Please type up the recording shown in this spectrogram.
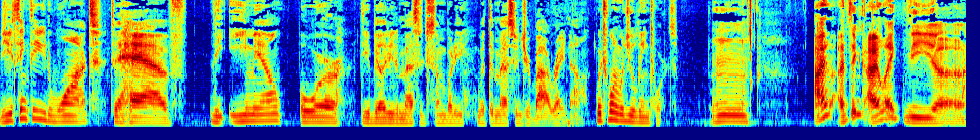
do you think that you'd want to have the email or the ability to message somebody with the messenger bot right now? Which one would you lean towards? Mm, I, I think I like the. Uh,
